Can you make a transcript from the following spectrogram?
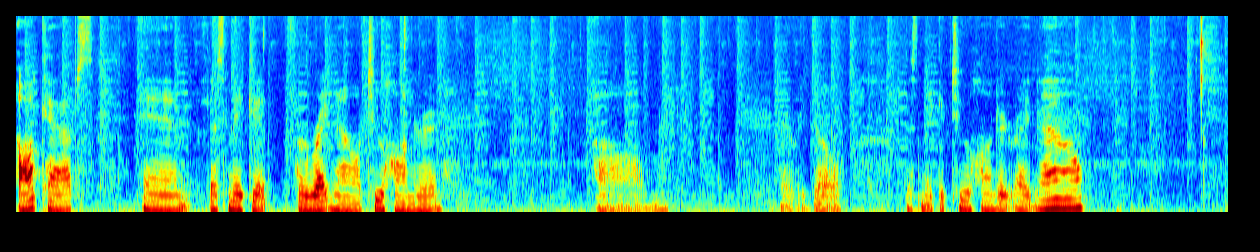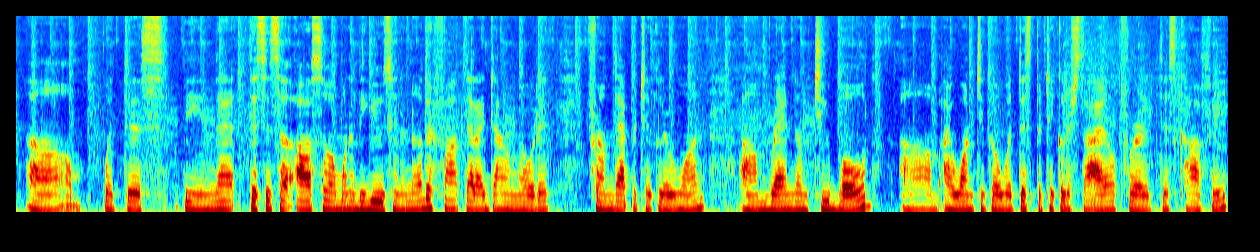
all caps, and let's make it for right now 200. there we go. Let's make it 200 right now. Um, with this being that, this is a, also, I'm going to be using another font that I downloaded from that particular one, um, Random to Bold. Um, I want to go with this particular style for this coffee.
